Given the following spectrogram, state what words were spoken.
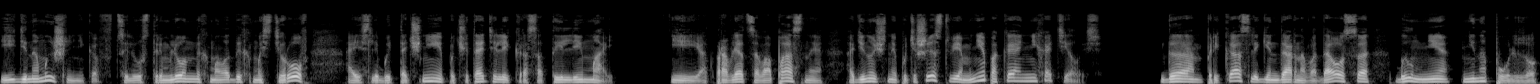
единомышленников, целеустремленных молодых мастеров, а если быть точнее, почитателей красоты Лимай. и отправляться в опасное, одиночное путешествие мне пока не хотелось. Да, приказ легендарного Даоса был мне не на пользу.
